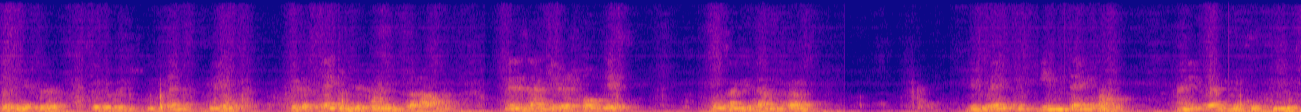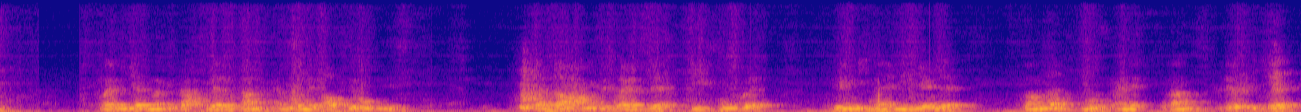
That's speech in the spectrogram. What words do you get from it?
das Mittel zur gewünschten Grenzziehung für das Denken gefunden zu haben. Wenn es ein Widerspruch ist, so sein Gedankengang, dem Denken im Denken eine Grenze zu ziehen, weil die ja immer gedacht werden kann und somit aufgehoben ist, dann darf diese Grenze, die ich suche, eben nicht eine ideelle, sondern muss eine ganz wirkliche,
